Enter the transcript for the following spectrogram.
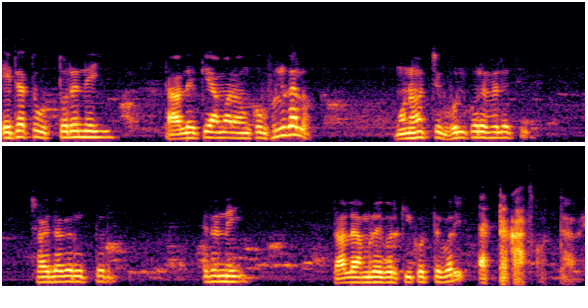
এটা তো উত্তরে নেই। তাহলে কি আমার অঙ্ক ভুল গেল? মনে হচ্ছে ভুল করে ফেলেছি। ছয় দাগের উত্তর এটা নেই। তাহলে আমরা এবার কি করতে পারি? একটা কাজ করতে হবে।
